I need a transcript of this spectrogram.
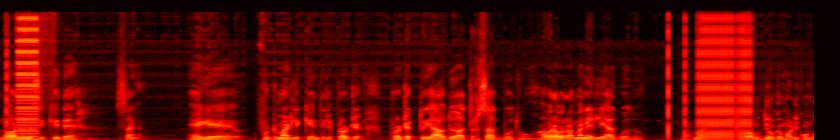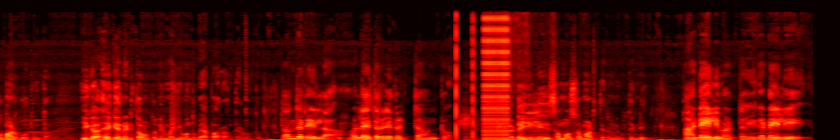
ಲೋನೆಲ್ಲ ಸಿಕ್ಕಿದೆ. ಸ ಹೇಗೆ ಫುಡ್ ಮಾಡಲಿಕ್ಕೆ ಅಂತೇಳಿ ಪ್ರೊಜೆ ಪ್ರಾಜೆಕ್ಟ್ ಯಾವುದು ಆದರೂ ಸಹ ಆಗ್ಬೋದು ಅವರವರ ಮನೆಯಲ್ಲಿ ಆಗ್ಬೋದು. ಉದ್ಯೋಗ ಮಾಡಿಕೊಂಡು ಮಾಡ್ಬೋದು ಅಂತ. ಈಗ ಹೇಗೆ ನಡೀತಾ ಉಂಟು ನಿಮ್ಮ ಈ ಒಂದು ವ್ಯಾಪಾರ ಅಂತ ಹೇಳುವಂಥದ್ದು? ತೊಂದರೆ ಇಲ್ಲ. ಒಳ್ಳೆ ಇದರಲ್ಲಿ ನಡೀತಾ ಉಂಟು. ಈಗ ಡೈಲಿ ಸಮೋಸ ಮಾಡ್ತೀರಾ ನೀವು ತಿಂಡಿ? ಹಾಂ ಡೈಲಿ ಮಾಡ್ತೇವೆ ಈಗ ಡೈಲಿ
